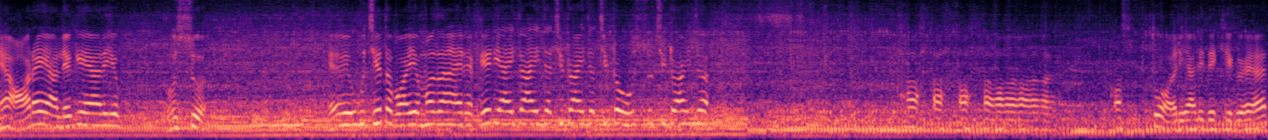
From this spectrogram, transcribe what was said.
यहाँ हराइहाल्यो कि यार यो हुस्सु ए उछे त भयो मजा आएर फेरि आइज आइज छिटो आइज छिटो हुस्सु छिटो आइज कस्तो हरियाली देखेको यार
